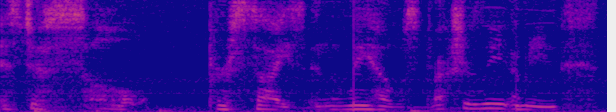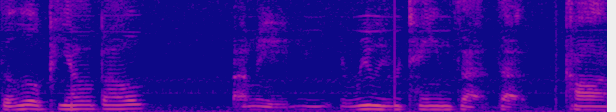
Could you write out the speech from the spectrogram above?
is just so precise in the way how structurally, I mean, the little piano bow, I mean, it really retains that, that con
